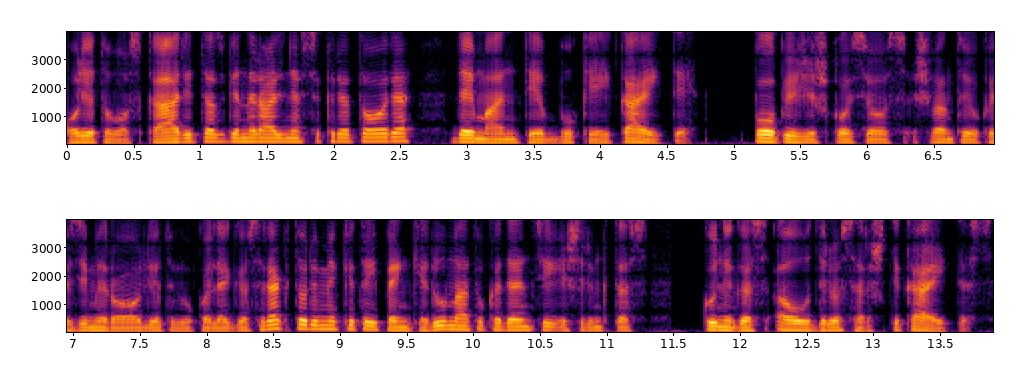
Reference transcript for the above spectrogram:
o Lietuvos karitas generalinė sekretorė Daimantė Bukeikaitė. Popiežiškosios Šventojo Kazimiero Lietuvių kolegijos rektoriumi kitai penkerių metų kadencijai išrinktas kunigas Audrius Arštikaitis.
